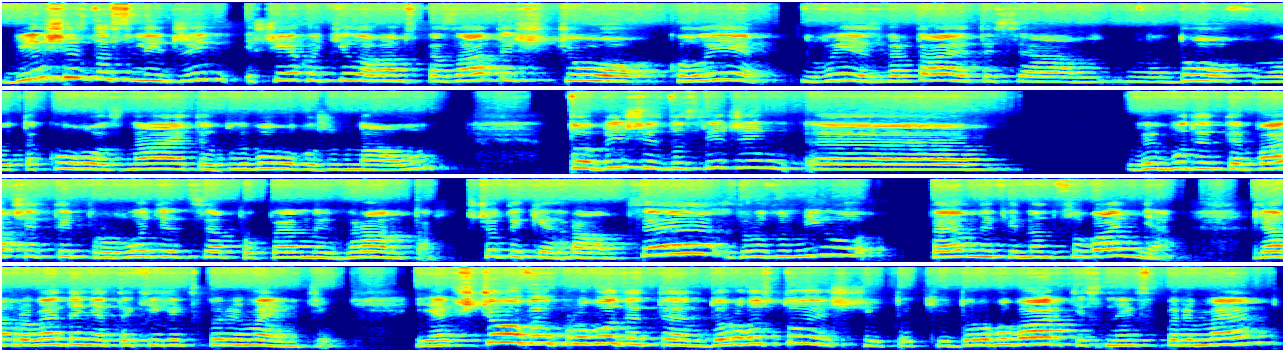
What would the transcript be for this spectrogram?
Більшість досліджень, ще я хотіла вам сказати, що коли ви звертаєтеся до такого, знаєте, впливового журналу, то більшість досліджень е, ви будете бачити, проводяться по певних грантах. Що таке грант? Це зрозуміло певне фінансування для проведення таких експериментів. І Якщо ви проводите дорогостоящий такий дороговартісний експеримент,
